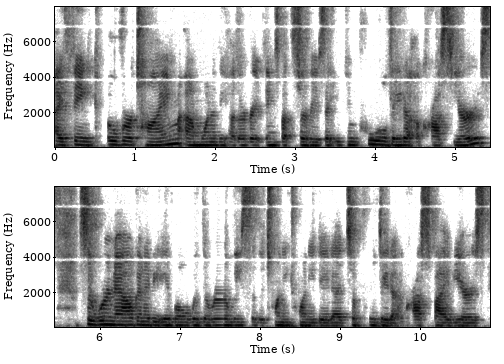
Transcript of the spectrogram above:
I think over time, um, one of the other great things about surveys that you can pool data across years. So we're now going to be able, with the release of the 2020 data, to pool data across five years.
